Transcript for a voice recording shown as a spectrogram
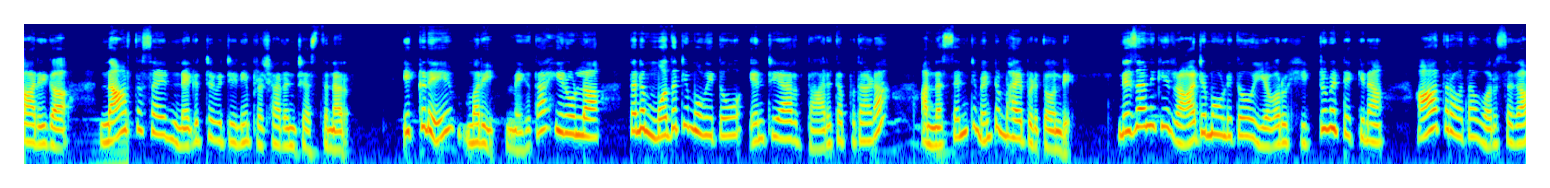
భారీగా నార్త్ సైడ్ నెగటివిటీని ప్రచారం చేస్తున్నారు. ఇక్కడే మరి మిగతా హీరోల్లా తన మొదటి మూవీతో ఎన్టీఆర్ దారి తప్పుతాడా అన్న సెంటిమెంట్ భయపెడుతోంది. నిజానికి రాజమౌళితో ఎవరు హిట్టు మెట్టెక్కినా ఆ తర్వాత వరుసగా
